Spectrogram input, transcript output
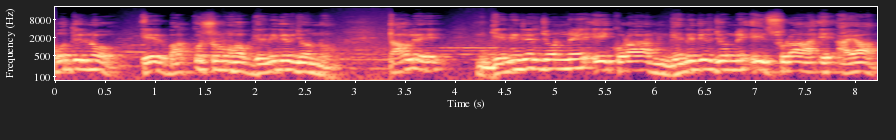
অবতীর্ণ এর বাক্যসমূহ জ্ঞানীদের জন্য। তাহলে জ্ঞানীদের জন্য এই কোরআন, জ্ঞানীদের জন্য এই সুরা, এই আয়াত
